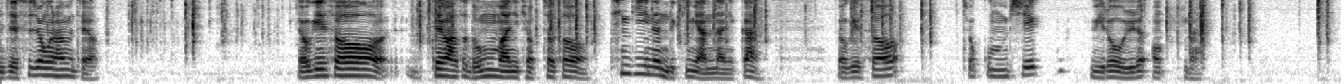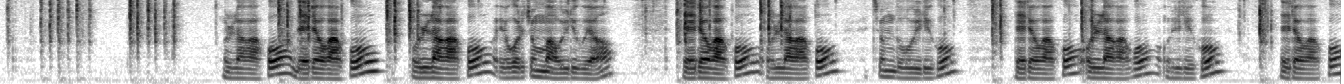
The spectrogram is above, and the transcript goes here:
이제 수정을 하면 돼요. 여기서 밑에 가서 너무 많이 겹쳐서 튕기는 느낌이 안 나니까 여기서 조금씩 위로 올려 어 올라가고 내려가고 올라가고 요거를 좀만 올리고요. 내려가고 올라가고 좀 더 올리고 내려가고 올라가고 올리고 내려가고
